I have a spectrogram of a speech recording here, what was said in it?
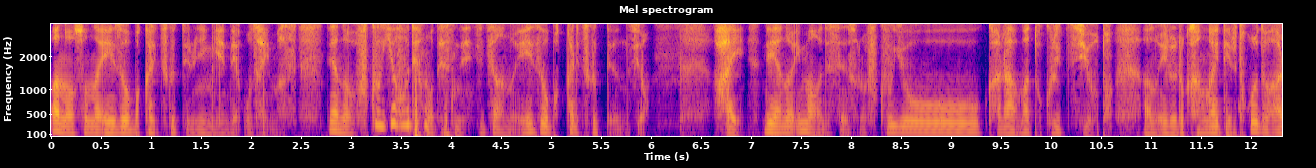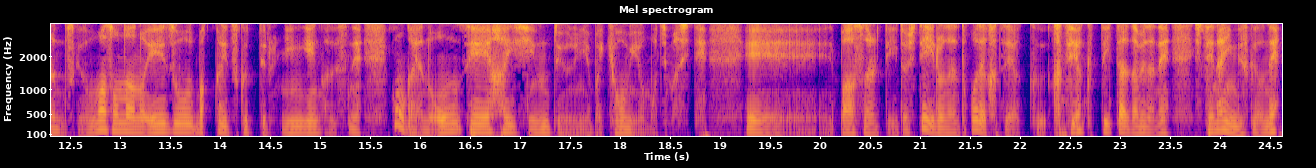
まああの、そんな映像ばっかり作ってる人間でございます。で、あの、副業でもですね、実はあの映像ばっかり作ってるんですよ。はい。で、あの、今はですね、その副業からまあ独立しようと、あの、いろいろ考えているところではあるんですけども、まあそんなあの映像ばっかり作ってる人間がですね、今回あの音声配信というのにやっぱり興味を持ちまして、えー、パーソナリティとしていろんなところで活躍、活躍って言ったらダメだね。してないんですけどね。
